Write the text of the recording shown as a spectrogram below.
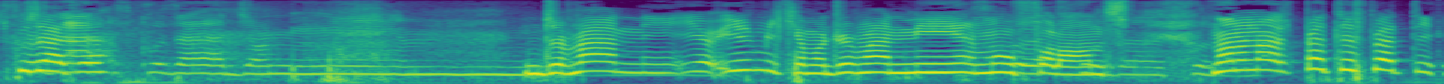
Scusate. Scusa, scusa Johnny. Giovanni, io, io mi chiamo Giovanni scusa, scusa. No, no, no, aspetti, aspetti.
